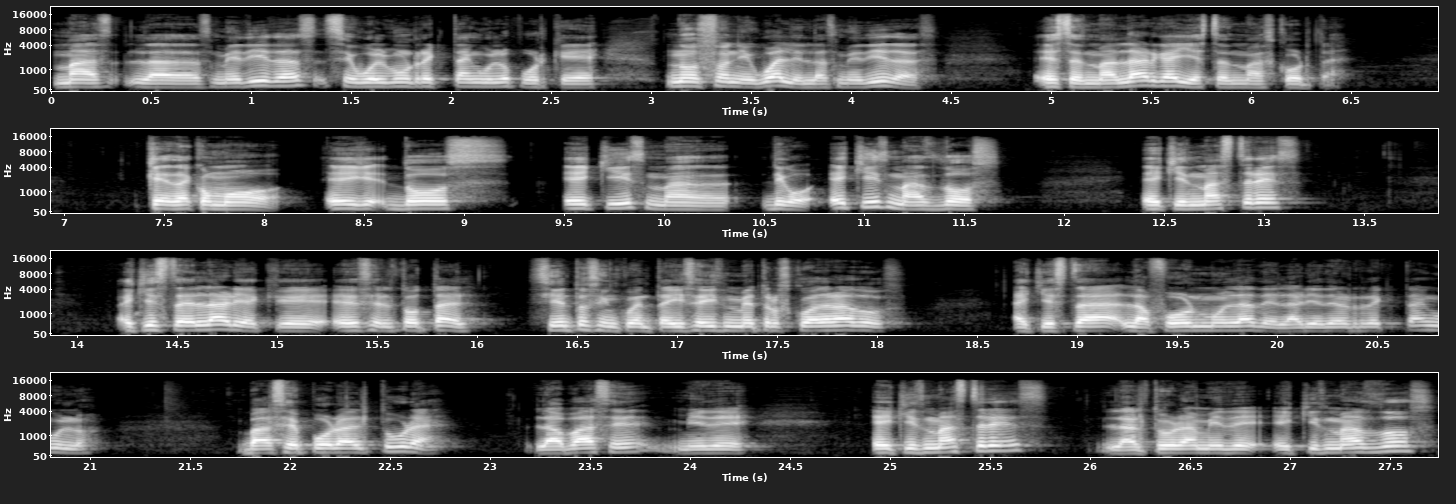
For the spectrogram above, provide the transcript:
más las medidas se vuelve un rectángulo porque no son iguales las medidas. Esta es más larga y esta es más corta. Queda como 2x más, digo, x más 2, x más 3. Aquí está el área que es el total, 156 metros cuadrados. Aquí está la fórmula del área del rectángulo. Base por altura. La base mide x más 3, la altura mide x más 2.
